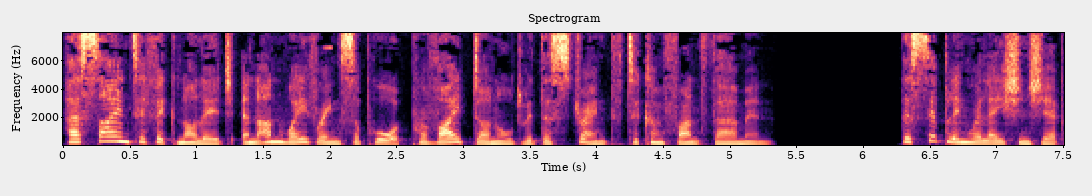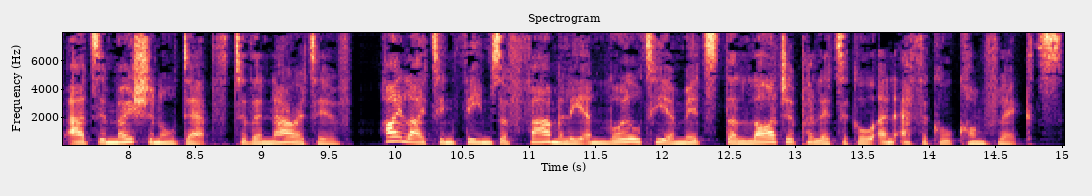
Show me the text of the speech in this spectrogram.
Her scientific knowledge and unwavering support provide Donald with the strength to confront Thurman. The sibling relationship adds emotional depth to the narrative, highlighting themes of family and loyalty amidst the larger political and ethical conflicts.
